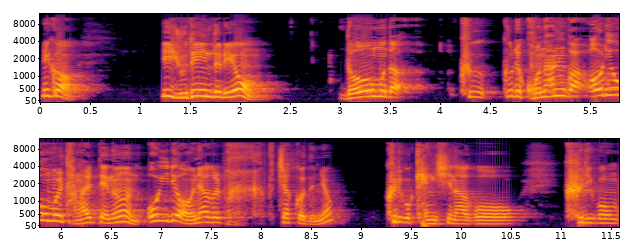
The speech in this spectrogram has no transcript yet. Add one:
그러니까 이 유대인들이요 너무 다 그, 그리고 고난과 어려움을 당할 때는 오히려 언약을 막 붙잡거든요. 그리고 갱신하고, 그리고 막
